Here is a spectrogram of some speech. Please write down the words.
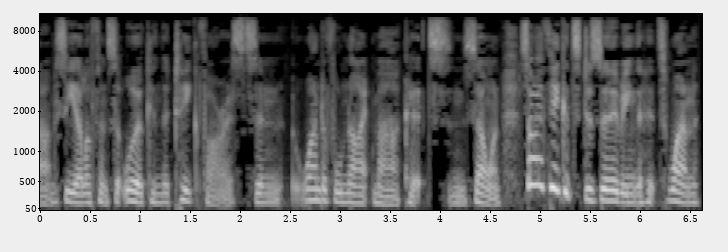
um, see elephants at work in the teak forests and wonderful night markets and so on. So I think it's deserving that it's won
